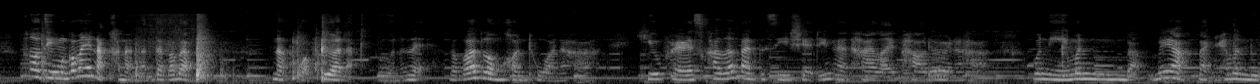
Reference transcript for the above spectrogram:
ๆเอาจริงมันก็ไม่ได้หนักขนาดนั้น แต่ก็แบบหนักกว่าเพื่อนอะเออนั่นแหละ แล้วก็ลงคอนทัวร์นะคะ Q Press Color Fantasy Shading and Highlight Powder นะคะ วันนี้มันแบบไม่อยากแต่งให้มันดู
